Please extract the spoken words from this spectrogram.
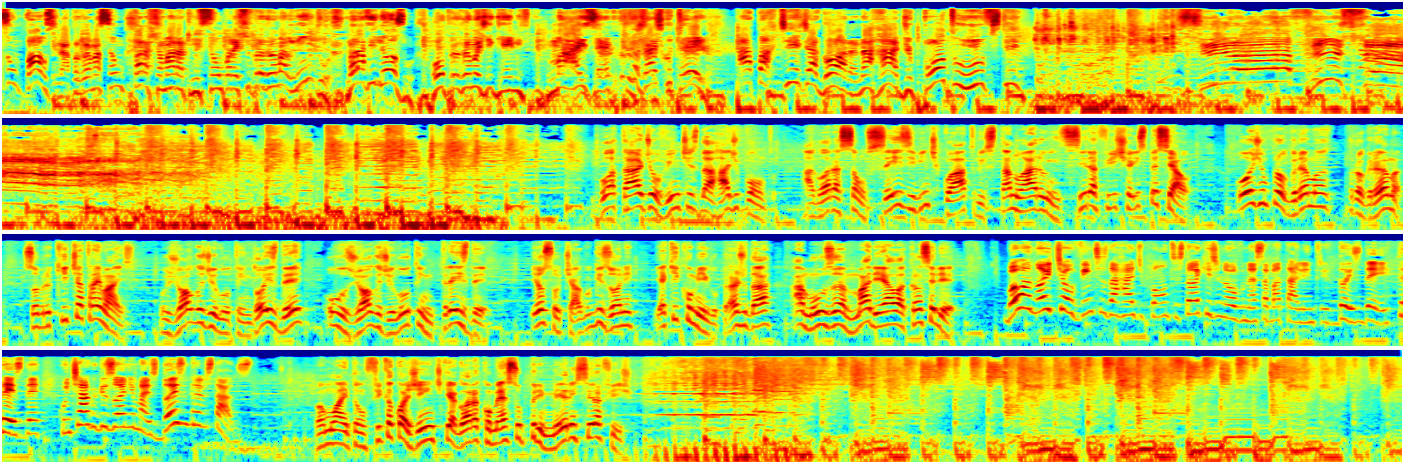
Demos um pause na programação para chamar a atenção para este programa lindo, maravilhoso, o programa de games mais épico que eu já escutei. A partir de agora, na Rádio Ponto UFSC. Insira Ficha! Boa tarde, ouvintes da Rádio Ponto. Agora são 6h24 e está no ar o Insira Ficha Especial. Hoje um programa, programa sobre o que te atrai mais, os jogos de luta em 2D ou os jogos de luta em 3D. Eu sou Thiago Ghisoni e aqui comigo para ajudar a musa Mariela Cancelier. Boa noite, ouvintes da Rádio Ponto. Estou aqui de novo nessa batalha entre 2D e 3D com Thiago Ghisoni e mais dois entrevistados. Vamos lá então, fica com a gente que agora começa o primeiro Insira Ficha.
